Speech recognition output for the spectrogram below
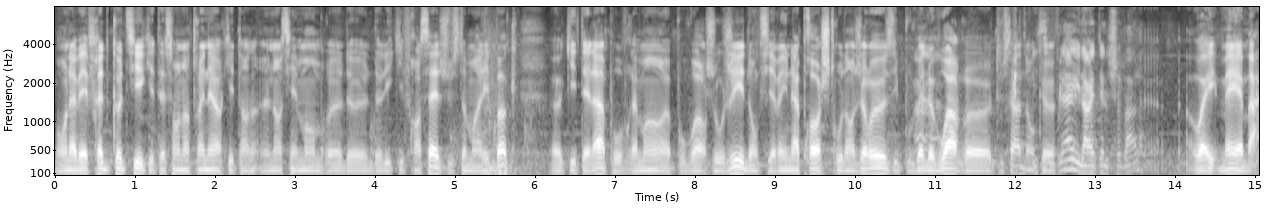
Bon, on avait Fred Cotier, qui était son entraîneur, qui est un, un ancien membre de, de l'équipe française, justement à l'époque, euh, qui était là pour vraiment euh, pouvoir jauger. Donc, s'il y avait une approche trop dangereuse, il pouvait le voir, euh, tout ça. Il Donc, euh, sifflait, il arrêtait le cheval. Oui, mais bah,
